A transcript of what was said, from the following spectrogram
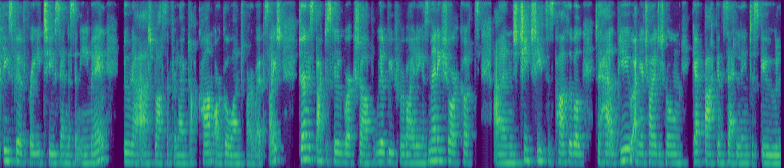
Please feel free to send us an email, una at blossom4life.com, or go onto our website. During this back to school workshop, we'll be providing as many shortcuts and cheat sheets as possible to help you and your child at home get back and settle into school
